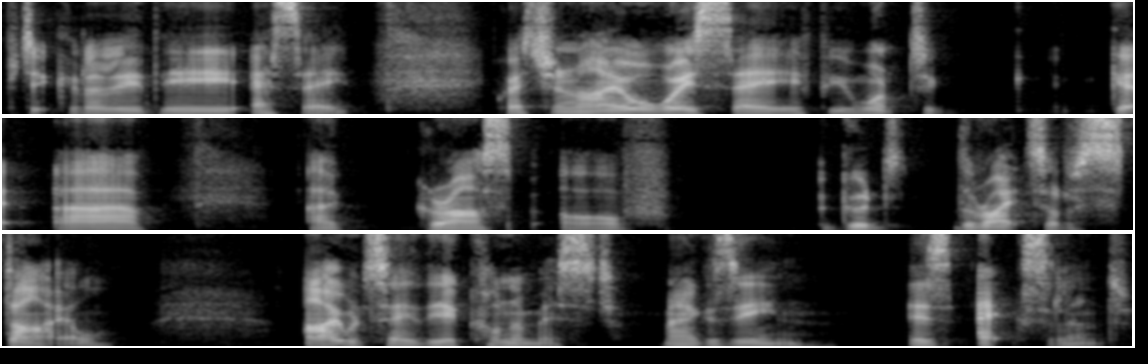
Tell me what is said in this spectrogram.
particularly the essay question. And I always say, if you want to get a, a grasp of a good, the right sort of style, I would say The Economist magazine is excellent,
